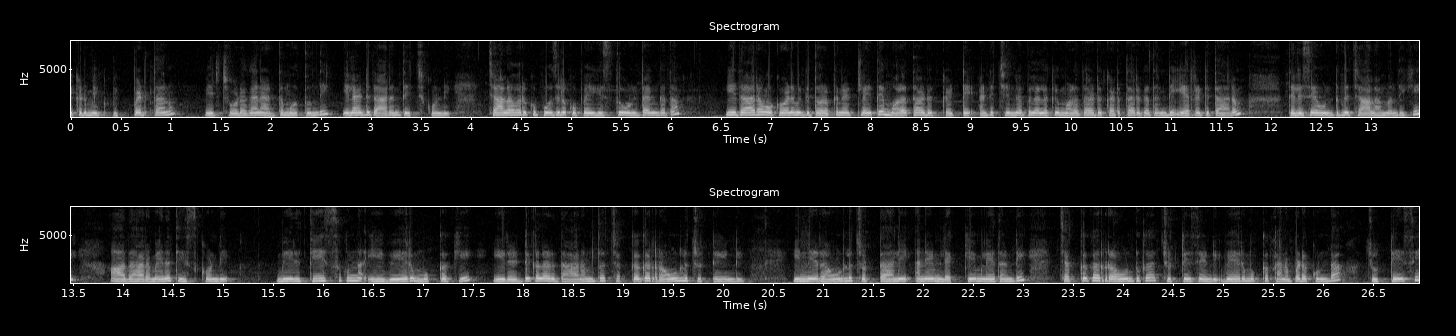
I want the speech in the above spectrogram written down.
ఇక్కడ మీకు పిక్ పెడతాను మీరు చూడగానే అర్థమవుతుంది. ఇలాంటి దారం తెచ్చుకోండి. చాలా వరకు పూజలకు ఉపయోగిస్తూ ఉంటాం కదా. ఈ దారం ఒకవేళ మీకు దొరకనట్లయితే మొలతాడు కట్టే అంటే చిన్నపిల్లలకి మొలతాడు కడతారు కదండి ఎర్రటి దారం తెలిసే ఉంటుంది చాలామందికి. ఆ దారమైనా తీసుకోండి. మీరు తీసుకున్న ఈ వేరు ముక్కకి ఈ రెడ్ కలర్ దారంతో చక్కగా రౌండ్లు చుట్టేయండి. ఇన్ని రౌండ్లు చుట్టాలి అనేం లెక్కేం లేదండి. చక్కగా రౌండ్గా చుట్టేసేయండి. వేరు ముక్క కనపడకుండా చుట్టేసి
